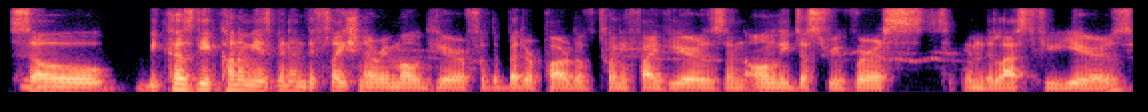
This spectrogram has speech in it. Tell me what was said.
So, mm-hmm. because the economy has been in deflationary mode here for the better part of 25 years and only just reversed in the last few years,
